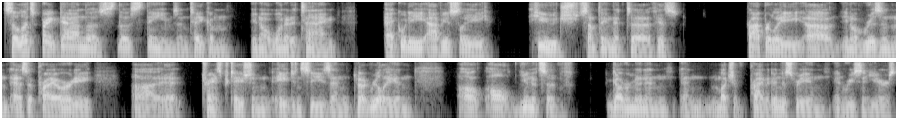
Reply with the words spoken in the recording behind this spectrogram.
So let's break down those those themes and take them, you know, one at a time. Equity, obviously, huge, something that uh, has properly, uh, you know, risen as a priority uh, at transportation agencies and really in all, all units of government and, and much of private industry in, in recent years.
